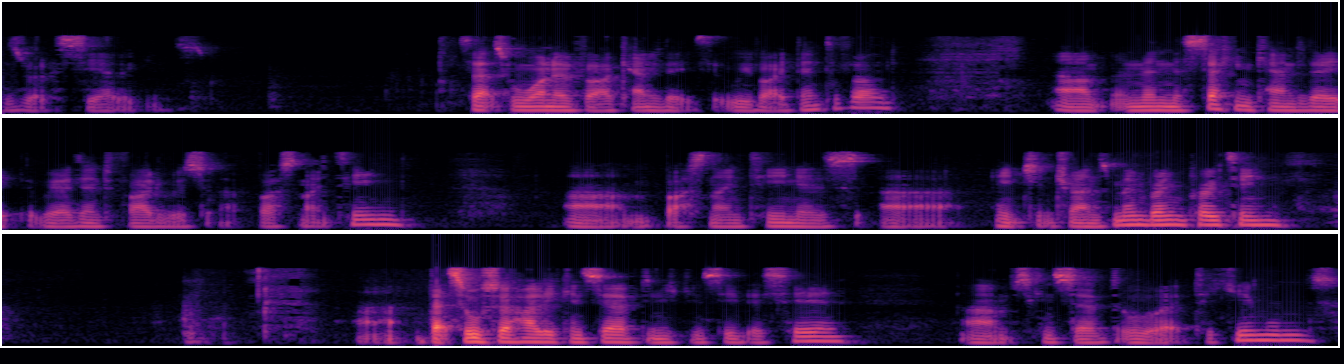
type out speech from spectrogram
as well as C. elegans. So that's one of our candidates that we've identified. Um, and then the second candidate that we identified was uh, BUS19. Um, BUS19 is uh, ancient transmembrane protein. Uh, that's also highly conserved, and you can see this here. Um, it's conserved all the way up to humans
